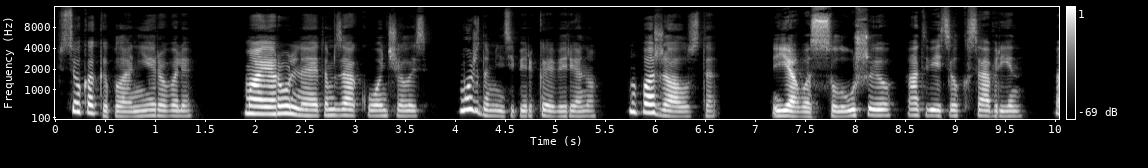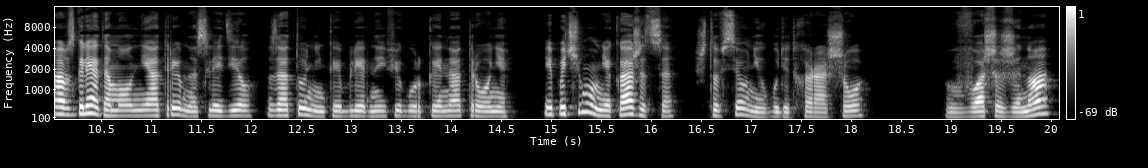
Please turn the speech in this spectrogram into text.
Все как и планировали. Моя роль на этом закончилась. Можно мне теперь к Эверену? Ну, пожалуйста. Я вас слушаю, ответил Ксаврин, а взглядом он неотрывно следил за тоненькой бледной фигуркой на троне. И почему мне кажется, что все у них будет хорошо? Ваша жена?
